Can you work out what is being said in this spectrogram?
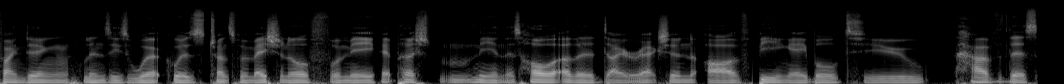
finding Lindsay's work was transformational for me. It pushed me in this whole other direction of being able to have this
